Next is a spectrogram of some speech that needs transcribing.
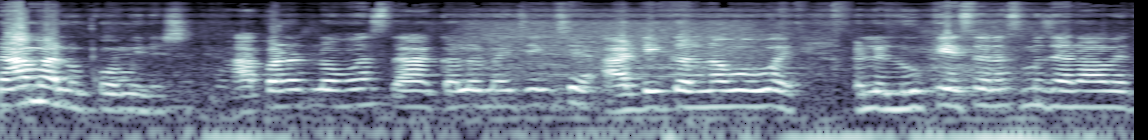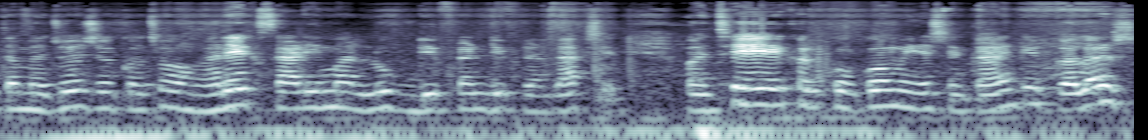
રામાનું કોમ્બિનેશન. આ પણ એટલો મસ્ત આ કલર મેચિંગ છે. આર્ટિકલ નવો હોય એટલે લુકે સરસ મજાનો આવે, તમે જોઈ શકો છો. હરેક સાડીમાં લુક ડિફરન્ટ ડિફરન્ટ લાગશે પણ છે એ ખરખો કોમ્બિનેશન કારણ કે કલર્સ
